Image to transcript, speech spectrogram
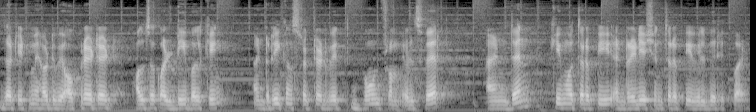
that it may have to be operated, also called debulking, and reconstructed with bone from elsewhere, and then chemotherapy and radiation therapy will be required.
